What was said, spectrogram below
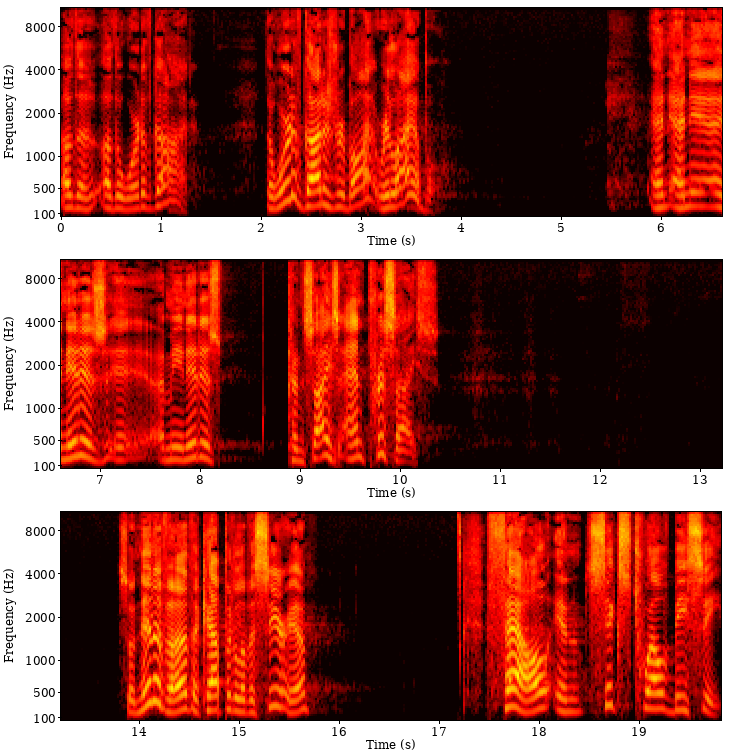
of the, of the Word of God. The Word of God is reliable. And, and, and it is, I mean, it is concise and precise. So, Nineveh, the capital of Assyria, fell in 612 BC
